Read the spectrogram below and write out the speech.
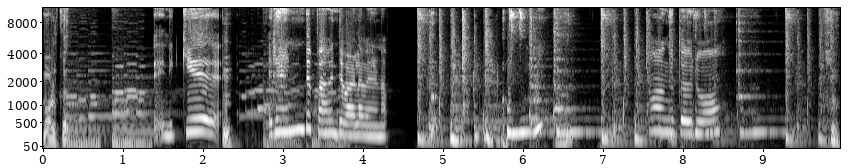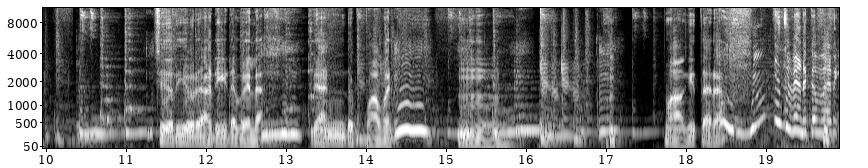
മോൾക്ക്? എനിക്ക് ഉം. രണ്ട് പവന്റെ വള വേണം. വാങ്ങിത്തരുവോ? ചെറിയൊരു അടിയുടെ വില. രണ്ട് പവൻ. വാങ്ങിത്തരാം. ഇത് വേണക്കം മാറി.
